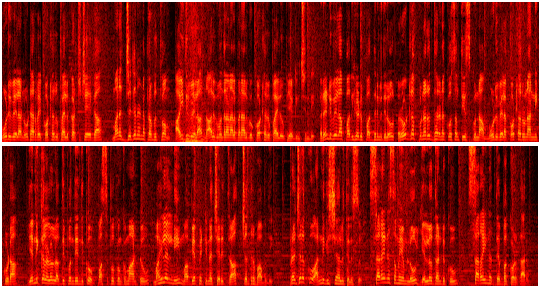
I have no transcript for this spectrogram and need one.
మూడు వేల నూట అరవై కోట్ల రూపాయలు ఖర్చు చేయగా మన జగనన్న ప్రభుత్వం ఐదు వేల నాలుగు వందల నలభై నాలుగు కోట్ల రూపాయలు ఉపయోగించింది. రెండు వేల పదిహేడు పద్దెనిమిదిలో రోడ్ల పునరుద్ధరణ కోసం తీసుకున్న మూడు వేల కోట్ల రుణాన్ని కూడా ఎన్నికలలో లబ్ధి పొందేందుకు పసుపు కుంకుమ అంటూ మహిళల్ని మభ్యపెట్టిన చరిత్ర చంద్రబాబుది. ప్రజలకు అన్ని విషయాలు తెలుసు. సరైన సమయంలో ఎల్లో దండుకు సరైన దెబ్బ కొడతారు.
